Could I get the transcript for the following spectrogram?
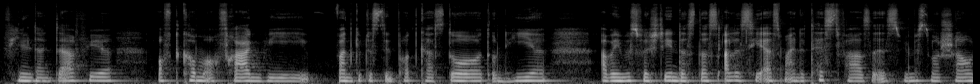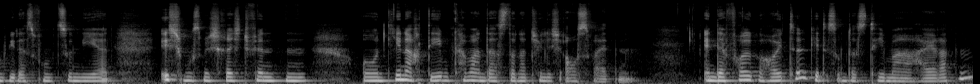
Vielen Dank dafür. Oft kommen auch Fragen wie, wann gibt es den Podcast dort und hier. Aber ihr müsst verstehen, dass das alles hier erstmal eine Testphase ist. Wir müssen mal schauen, wie das funktioniert. Ich muss mich recht finden und je nachdem kann man das dann natürlich ausweiten. In der Folge heute geht es um das Thema Heiraten,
